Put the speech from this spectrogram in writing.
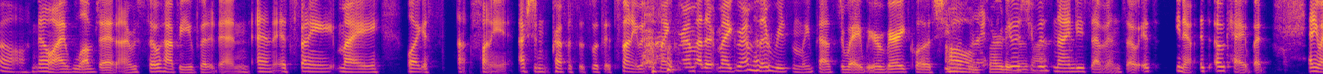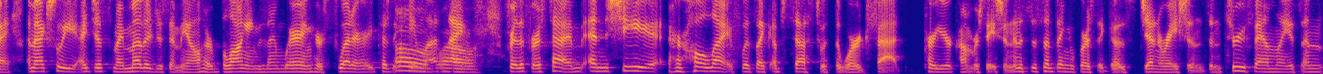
Oh, no, I loved it. I was so happy you put it in. And it's funny, my, well, I guess not funny. I shouldn't preface this with it's funny, but my grandmother, my grandmother recently passed away. We were very close. She oh, was, 90, sorry to she was 97. So it's, you know, it's okay. But anyway, I'm actually, I just, my mother just sent me all her belongings and I'm wearing her sweater because it oh, came last wow. night for the first time. And she, her whole life was like obsessed with the word fat per your conversation. And this is something, of course, that goes generations and through families. And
